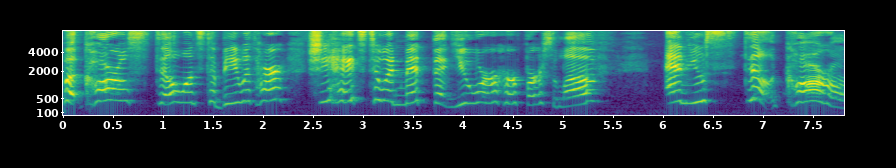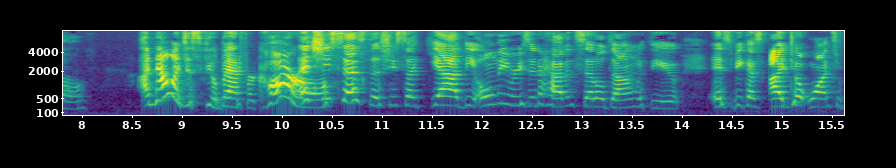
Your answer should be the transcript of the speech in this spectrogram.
But Carl still wants to be with her. She hates to admit that you were her first love. And you still Carl. Uh, now I just feel bad for Carl. And she says this. She's like, "Yeah, the only reason I haven't settled down with you is because I don't want to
